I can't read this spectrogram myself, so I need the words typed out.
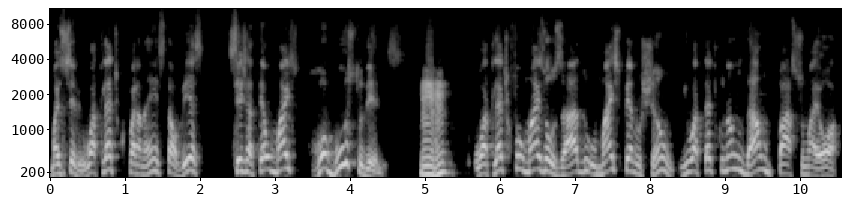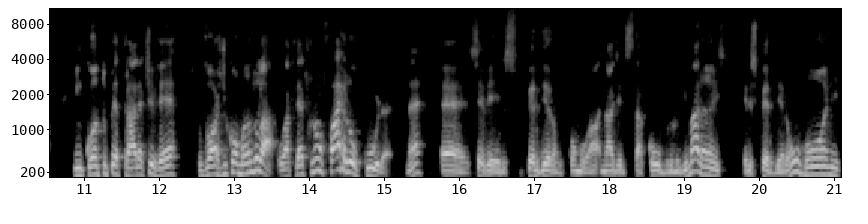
Mas você vê, o Atlético Paranaense talvez seja até o mais robusto deles. Uhum. O Atlético foi o mais ousado, o mais pé no chão, e o Atlético não dá um passo maior enquanto o Petralha tiver voz de comando lá. O Atlético não faz loucura, né? É, você vê, eles perderam, como a Nádia destacou, o Bruno Guimarães, eles perderam o Rony,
